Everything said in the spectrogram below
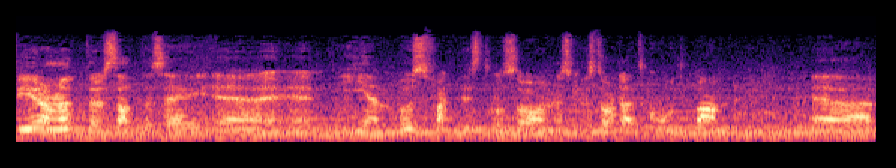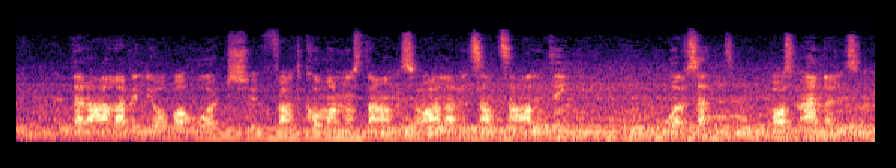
fyra nötter satte sig eh, i en buss faktiskt och sa nu ska vi starta ett coolt band. Eh, där alla vill jobba hårt för att komma någonstans och alla vill satsa allting oavsett vad som händer. Liksom.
